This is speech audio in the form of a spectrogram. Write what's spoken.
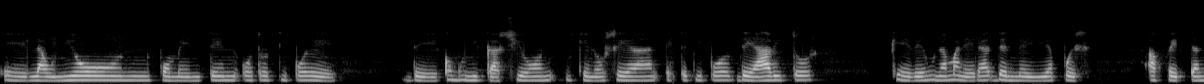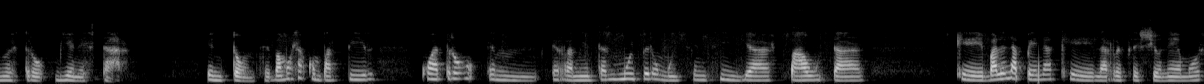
eh, la unión, fomenten otro tipo de, comunicación y que no sean este tipo de hábitos que de una manera desmedida pues afectan nuestro bienestar. Entonces, vamos a compartir cuatro em, herramientas muy pero muy sencillas, pautas, que vale la pena que las reflexionemos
